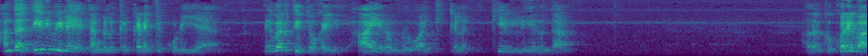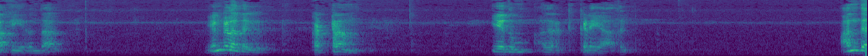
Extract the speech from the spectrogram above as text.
அந்த தீர்விலே தங்களுக்கு கிடைக்கக்கூடிய நிவர்த்தி தொகை ஆயிரம் ரூபாய்க்கு கீழ் இருந்தால் அதற்கு குறைவாக இருந்தால் எங்களது கட்டணம் ஏதும் அதற்கு கிடையாது. அந்த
